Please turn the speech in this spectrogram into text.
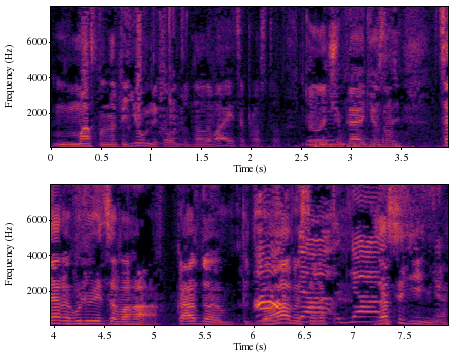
масло для підйомника, тут наливається просто. То чіпляють його. Це регулюється вага. Кожна вага для, виставляє для, для сидіння.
